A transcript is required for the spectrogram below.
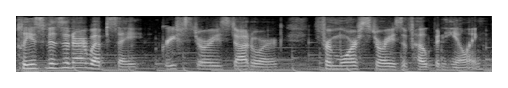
Please visit our website, griefstories.org, for more stories of hope and healing.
